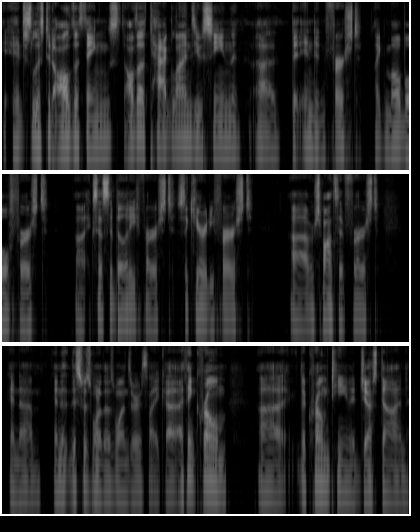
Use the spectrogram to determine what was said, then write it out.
it just listed all the things, all the taglines you've seen that uh, that end in first, like mobile first, uh, accessibility first, security first, uh, responsive first, and um, and th- this was one of those ones where it's like uh, I think Chrome, uh, the Chrome team had just done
